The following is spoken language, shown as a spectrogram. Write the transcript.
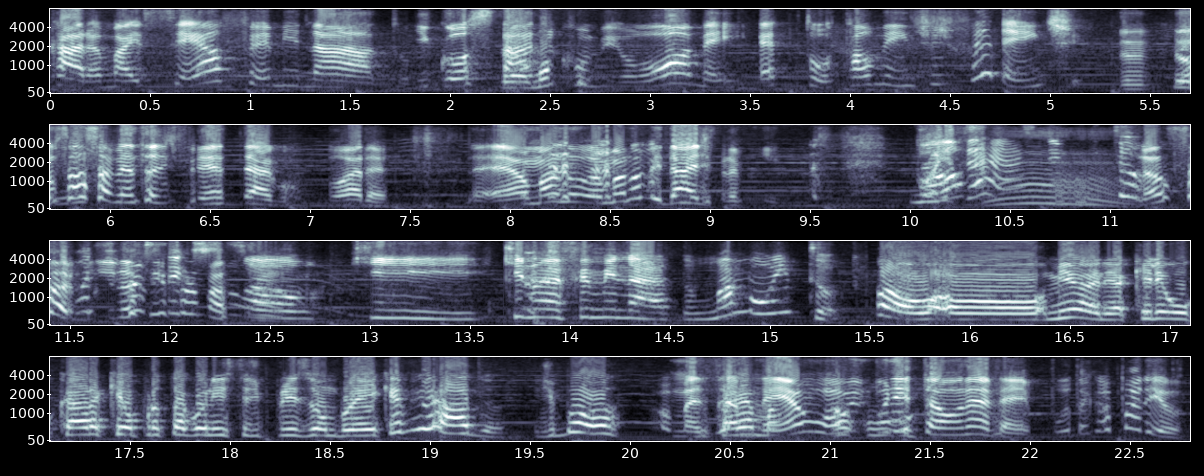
Cara, mas ser afeminado e gostar Não, de comer homem é totalmente diferente. Eu Não só sabendo essa diferença até agora. É uma, no- é uma novidade pra mim. Pois é. Hum. Não sabia dessa informação. Que, que não é afeminado. Mas muito. Ó, ô, ô, Miane, aquele, o cara que é o protagonista de Prison Break é viado. De boa. Mas O é também é um ma- homem o- bonitão, né, velho? Puta que eu pariu.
